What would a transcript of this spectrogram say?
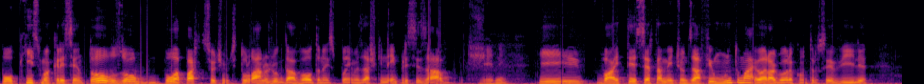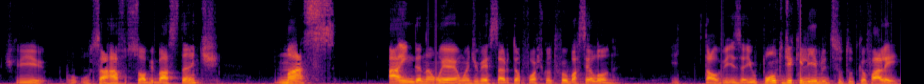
pouquíssimo acrescentou, usou boa parte do seu time titular no jogo da volta na Espanha, mas acho que nem precisava. Nenhum. E vai ter certamente um desafio muito maior agora contra o Sevilha. Acho que o, o sarrafo sobe bastante, mas ainda não é um adversário tão forte quanto foi o Barcelona. E talvez aí o ponto de equilíbrio disso tudo que eu falei.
